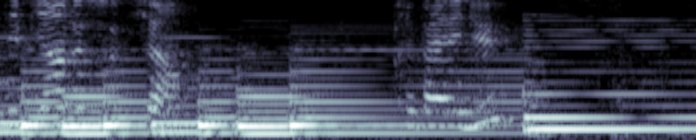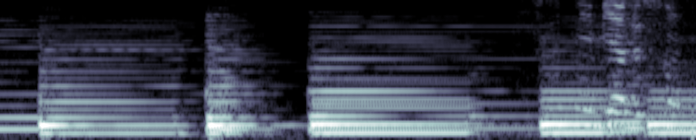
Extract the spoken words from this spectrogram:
Gardez bien le soutien. Préparez l'aigu. Soutenez bien le son.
